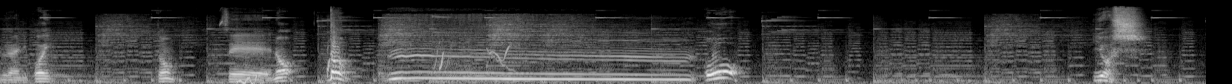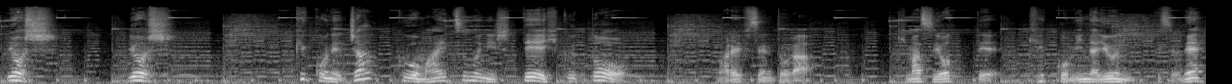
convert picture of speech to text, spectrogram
ぐらいに来い。ドン。せーの。ドンうーん。およし。よし。よし。結構ね、ジャックを枚積むにして弾くと、マレフィセントが来ますよって結構みんな言うんですよね。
